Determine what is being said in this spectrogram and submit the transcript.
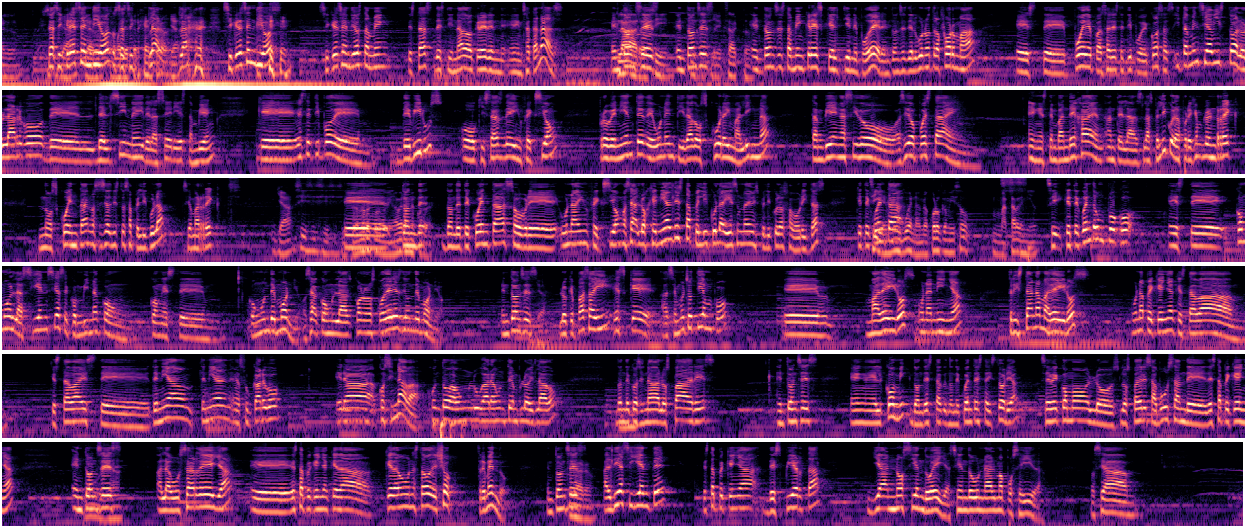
O sea, si crees en Dios, o sea, si, claro, claro, si crees en Dios, si crees en Dios también estás destinado a creer en, Satanás. Entonces, entonces, exacto. entonces también crees que él tiene poder. Entonces, de alguna otra forma, este, puede pasar este tipo de cosas. Y también se ha visto a lo largo del, del cine y de las series también que este tipo de, de virus o quizás de infección proveniente de una entidad oscura y maligna también ha sido, ha sido puesta en, en, este, en bandeja ante las, las, películas. Por ejemplo, en Rec nos cuenta, no sé si has visto esa película, se llama Rec. Ya, sí, sí, sí, sí, eh, donde, donde te cuenta sobre una infección. O sea, lo genial de esta película, y es una de mis películas favoritas, que te cuenta. Es muy buena, me acuerdo que me hizo matar de miedo. Sí, que te cuenta un poco este cómo la ciencia se combina con con este con un demonio, o sea, con las con los poderes de un demonio. Entonces, lo que pasa ahí es que hace mucho tiempo eh, Madeiros, una niña, Tristana Madeiros, una pequeña que estaba que estaba este tenía tenía a su cargo era cocinaba junto a un lugar, a un templo aislado, donde cocinaba a los padres. Entonces, en el cómic, donde, donde cuenta esta historia, se ve como los, los padres abusan de, esta pequeña. Entonces, al abusar de ella, eh, esta pequeña queda, queda en un estado de shock tremendo. Entonces, al día siguiente, esta pequeña despierta ya no siendo ella, siendo un alma poseída. O sea,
